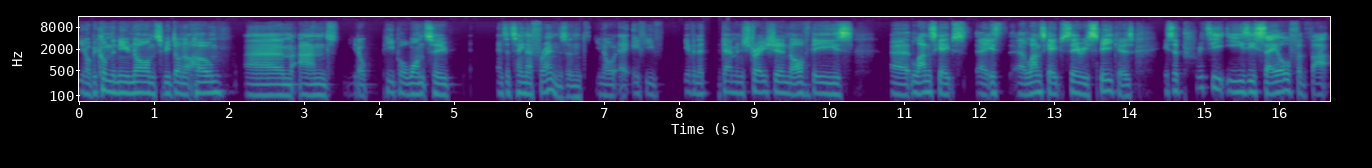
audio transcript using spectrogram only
you know, become the new norm to be done at home. Um, and you know, people want to entertain their friends, and you know, if you've given a demonstration of these uh, landscapes, uh, is uh, landscape series speakers, it's a pretty easy sale for that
